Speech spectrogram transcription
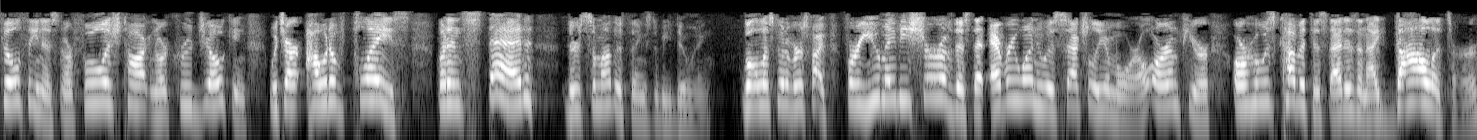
filthiness, nor foolish talk, nor crude joking, which are out of place. But instead, there's some other things to be doing. Well, let's go to verse 5. For you may be sure of this, that everyone who is sexually immoral or impure or who is covetous, that is, an idolater,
